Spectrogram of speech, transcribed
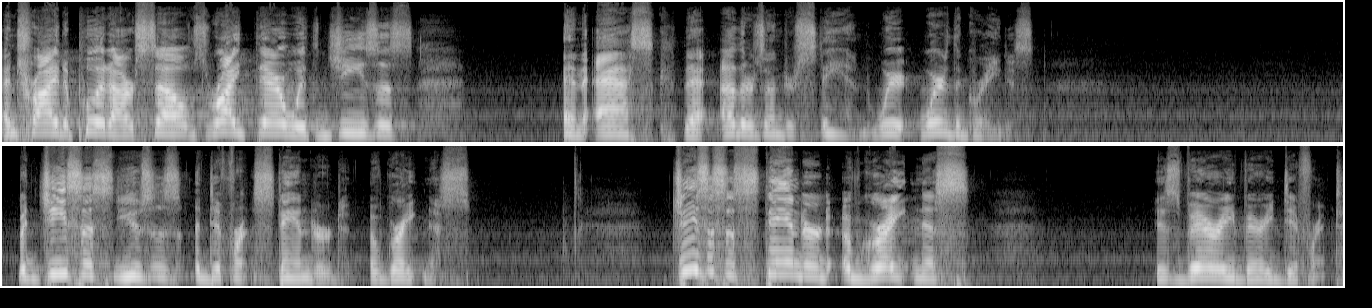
and try to put ourselves right there with Jesus and ask that others understand we're, we're the greatest. But Jesus uses a different standard of greatness. Jesus' standard of greatness is very, very different.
